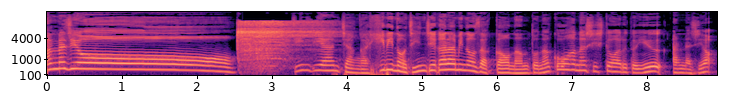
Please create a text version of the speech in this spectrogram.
アンラジオ人事アンちゃんが日々の人事絡みの雑貨をなんとなくお話しして終わるというアンラジオ。今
